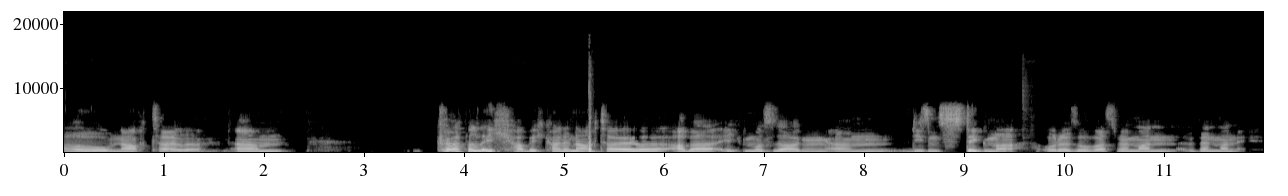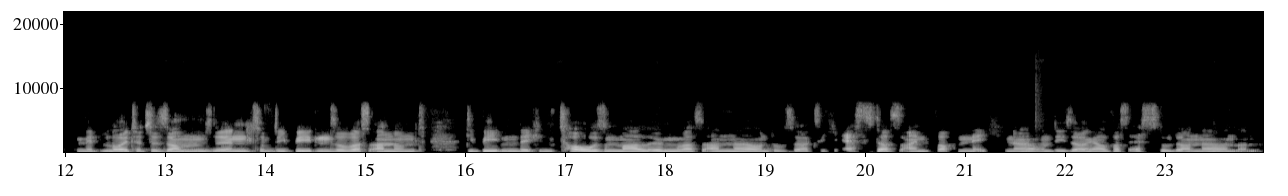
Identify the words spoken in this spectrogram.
Oh, Nachteile. Ähm, Körperlich habe ich keine Nachteile, aber ich muss sagen, ähm, diesen Stigma oder sowas, wenn man, wenn man mit Leuten zusammen sind und die bieten sowas an und die bieten dich tausendmal irgendwas an, ne? Und du sagst, ich esse das einfach nicht, ne? Und die sagen, ja, was esst du dann, ne? Und dann,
